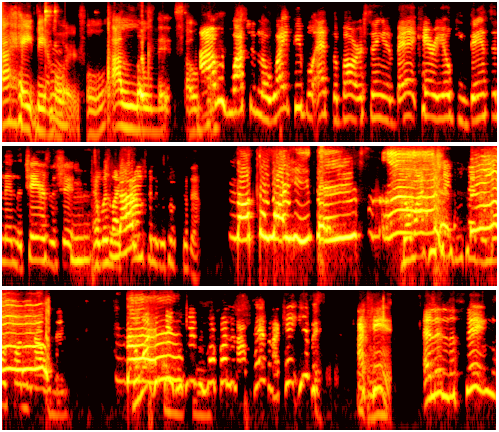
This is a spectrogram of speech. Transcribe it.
I hate being bored, fool. I loathe it so I was watching the white people at the bar singing bad karaoke, dancing in the chairs and shit, and was like, Not- I'm finna go talk to them. Not the white heat days. The white heat days was having more fun than I was having. The white heat days was having more fun than I was having. I can't even. I can't. And then the thing,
